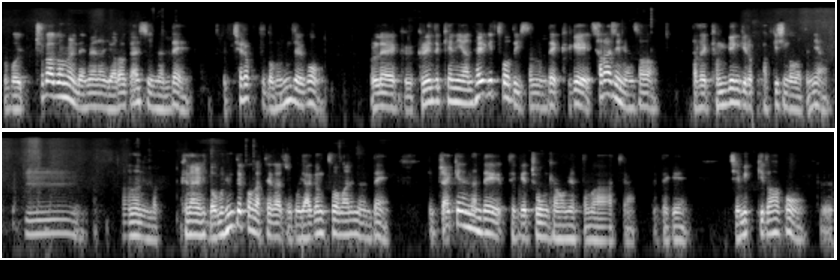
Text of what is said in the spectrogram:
뭐 추가금을 내면은 여러 개 할 수 있는데 그 체력도 너무 힘들고 원래 그 그랜드 캐니언 헬기 투어도 있었는데 그게 사라지면서 다들 경비행기로 바뀌신 거거든요. 음, 저는 막 그날 너무 힘들 것 같아가지고 야경 투어만 했는데 좀 짧긴 했는데 되게 좋은 경험이었던 것 같아요. 되게 재밌기도 하고 그확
